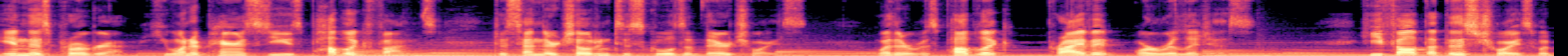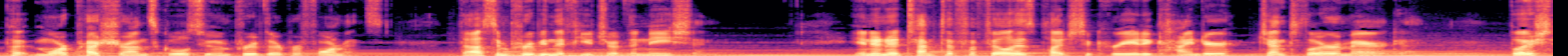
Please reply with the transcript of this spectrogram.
In this program, he wanted parents to use public funds to send their children to schools of their choice, whether it was public, private, or religious. He felt that this choice would put more pressure on schools to improve their performance, thus improving the future of the nation. In an attempt to fulfill his pledge to create a kinder, gentler America, Bush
